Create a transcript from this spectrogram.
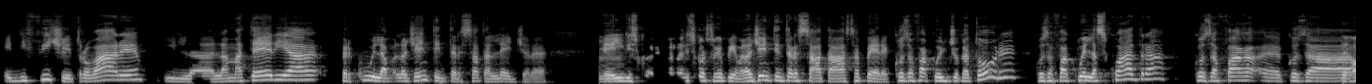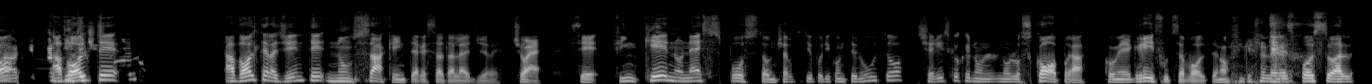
è difficile trovare il, la materia per cui la, la, gente è interessata a leggere. Mm. E il discorso, il discorso che prima, la gente è interessata a sapere cosa fa quel giocatore, cosa fa quella squadra, cosa fa, eh, cosa... Però a volte, a volte la gente non sa che è interessata a leggere, cioè se finché non è esposto a un certo tipo di contenuto c'è il rischio che non, non lo scopra come Griffiths a volte, no? finché non era esposto al,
